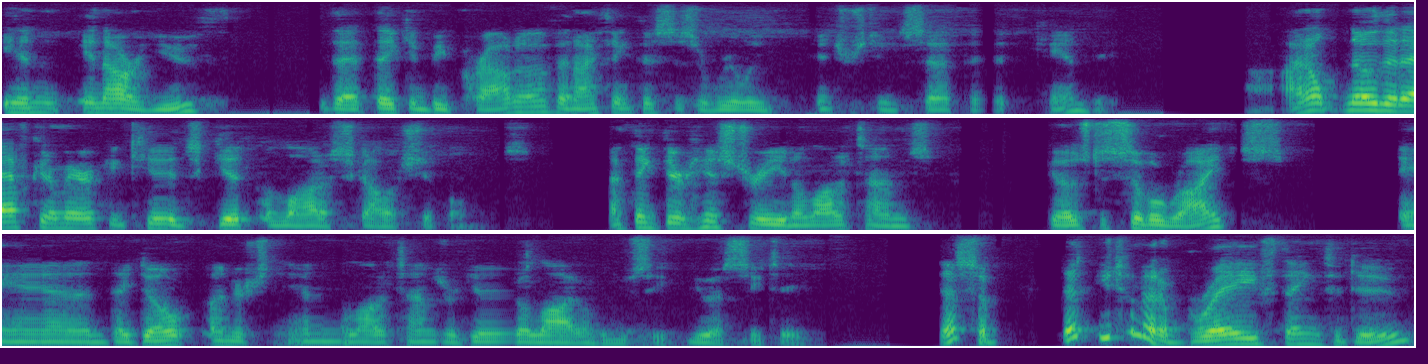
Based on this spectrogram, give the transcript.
in in our youth that they can be proud of, and I think this is a really interesting set that it can be. I don't know that African American kids get a lot of scholarship on this. I think their history, and a lot of times, goes to civil rights, and they don't understand a lot of times or get a lot on the UC, USCT. That's a that, you talk about a brave thing to do,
